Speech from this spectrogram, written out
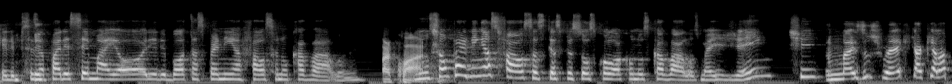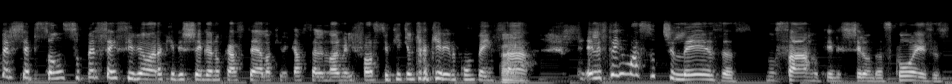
Ele precisa parecer maior e ele bota as perninhas falsas no cavalo, né? Aquático. Não são perninhas falsas que as pessoas colocam nos cavalos, mas gente. Mas o Shrek com aquela percepção super sensível a hora que ele chega no castelo, aquele castelo enorme, ele fala assim: o que, que ele tá querendo compensar? É. Eles têm umas sutilezas no sarro que eles tiram das coisas.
